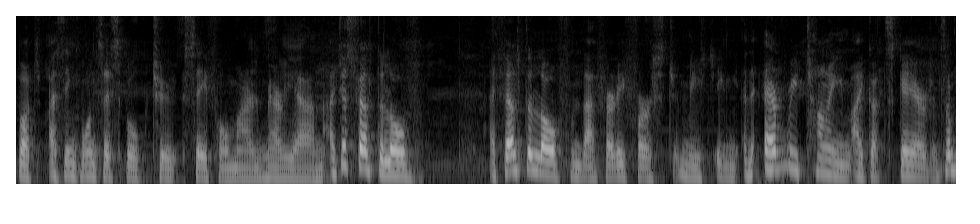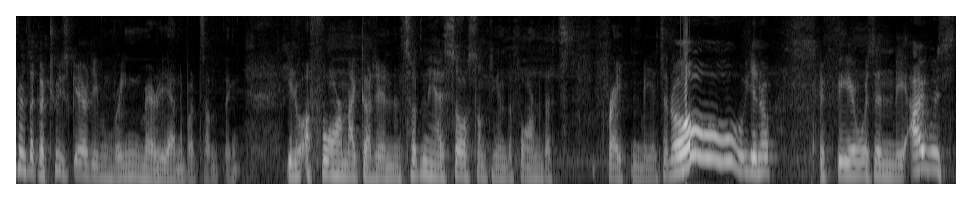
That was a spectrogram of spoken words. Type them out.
But I think once I spoke to Safe Home Ireland, Marianne, I just felt the love. I felt the love from that very first meeting. And every time I got scared, and sometimes I got too scared to even ring Marianne about something, you know, a form I got in, and suddenly I saw something in the form that frightened me and said, oh, you know, the fear was in me. I was,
